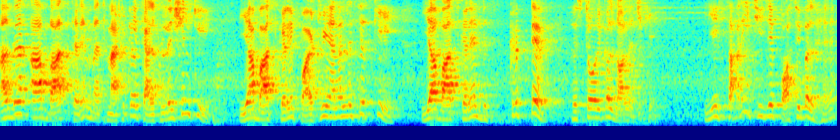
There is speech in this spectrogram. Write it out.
अगर आप बात करें मैथमेटिकल कैलकुलेशन की, या बात करें पोइट्री एनालिसिस की, या बात करें डिस्क्रिप्टिव हिस्टोरिकल नॉलेज की, ये सारी चीज़ें पॉसिबल हैं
